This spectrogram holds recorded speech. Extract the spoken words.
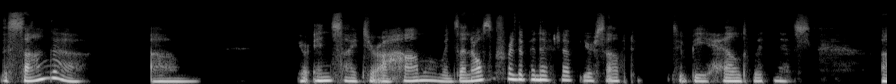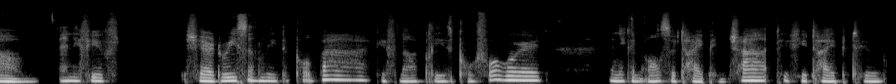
the Sangha, um, your insights, your aha moments, and also for the benefit of yourself to, to be held witness. Um, and if you've shared recently, to pull back. If not, please pull forward. And you can also type in chat. If you type to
